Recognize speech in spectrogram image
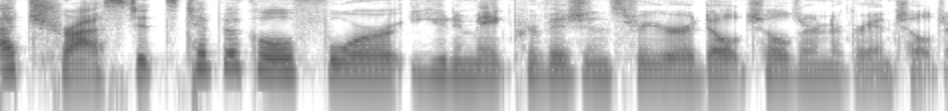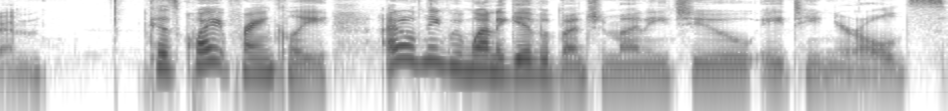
a trust, it's typical for you to make provisions for your adult children or grandchildren. Because, quite frankly, I don't think we want to give a bunch of money to 18 year olds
